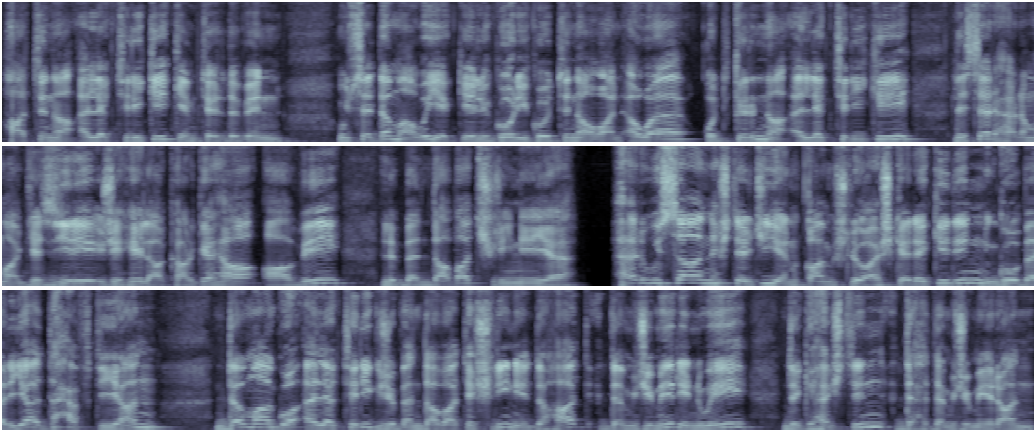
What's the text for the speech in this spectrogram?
hatina elektrîkê kêmtir dibin. û sedema wê yekê li gorî gotina wan ew e qudkirina elektrîkê li ser herema cezîrê ji hêla kargeha avê li bendava Şirînê ye. Her wisa neşterciyên qamişlo eşkere kirin goberiya di heftiyan dema go elektrik ji bendava teşrînê dihat demjimêrên wê digiheshtin deh demjimêran.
